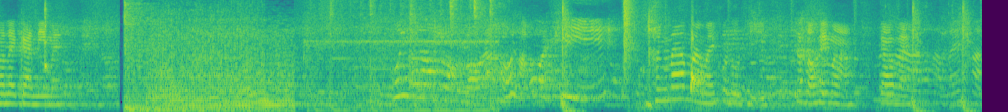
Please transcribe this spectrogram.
มารายการนี้ไหมอุ้ยเราหลอกล้อนะเขาถามว่าผีข้างหน้ามาไหมคนดูผีถ้าเขาให้มากล้าไหมค่ะไม่ค่ะ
